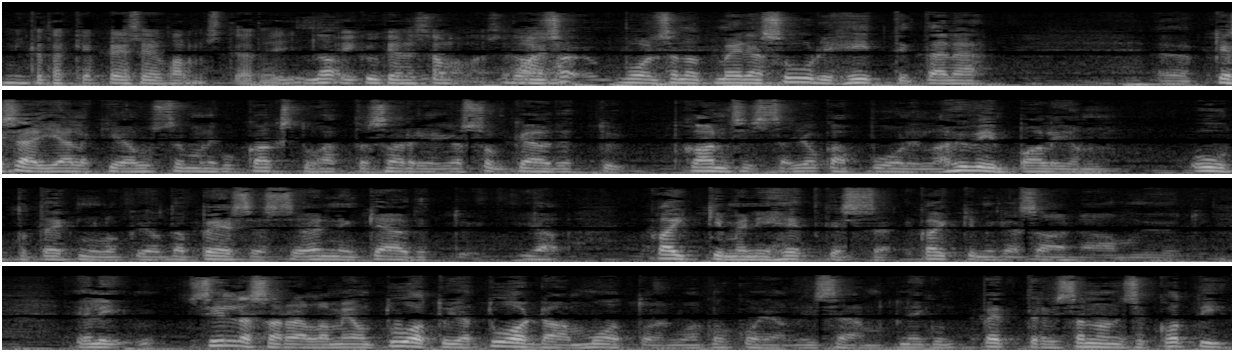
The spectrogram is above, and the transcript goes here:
minkä takia PC-valmistajat ei, no, ei kykene samanlaiseen. Voin, sa- voin sanoa, että meidän suuri hitti tänä kesän jälkeen ollut semmoinen kuin 2000-sarja, jossa on käytetty kansissa joka puolilla hyvin paljon uutta teknologiaa, jota PCssä on ennen käytetty. Ja kaikki meni hetkessä, kaikki mikä saadaan on myyty. Eli sillä saralla me on tuotu ja tuodaan muotoilua koko ajan lisää, mutta niin kuin Petteri sanoi, niin se koti,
